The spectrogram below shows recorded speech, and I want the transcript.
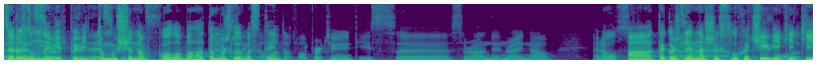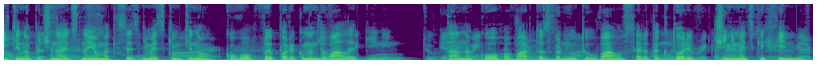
Це розумна відповідь, тому що навколо багато можливостей. А також для наших слухачів, які тільки но починають знайомитися з німецьким кіно, кого б ви порекомендували та на кого варто звернути увагу серед акторів чи німецьких фільмів?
